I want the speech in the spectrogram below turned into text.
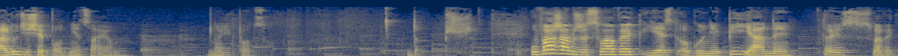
A ludzie się podniecają. No i po co? Dobrze. Uważam, że Sławek jest ogólnie pijany. To jest Sławek.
